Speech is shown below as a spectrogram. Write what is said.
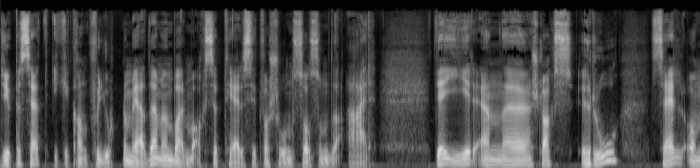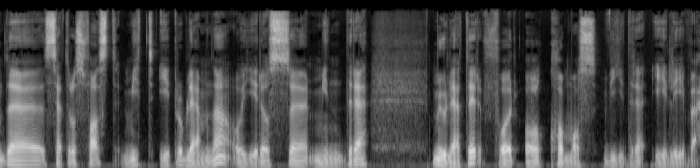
dypest sett ikke kan få gjort noe med det, men bare må akseptere situasjonen sånn som det er. Det gir en eh, slags ro, selv om det setter oss fast midt i problemene og gir oss eh, mindre muligheter for å komme oss videre i livet.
